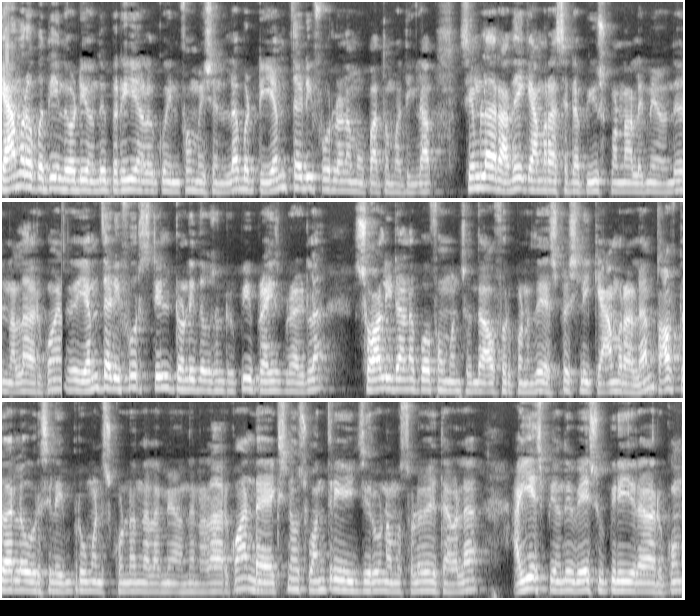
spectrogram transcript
கேமரா பற்றி இந்த வாட்டி வந்து பெரிய அளவுக்கு இன்ஃபர்மேஷன் இல்லை பட் எம் தேர்ட்டி ஃபோரில் நம்ம பார்த்தோம் பார்த்தீங்களா? சிம்லர் அதே கேமரா செட்டப் யூஸ் பண்ணாலுமே வந்து நல்லாயிருக்கும் M thirty four still twenty thousand rupee price ப்ராக்கெட்டில் சாலிடான பர்ஃபார்மன்ஸ் வந்து ஆஃபர் பண்ணுது எஸ்பெஷலி கேமராவில் சாஃப்ட்வேரில் ஒரு சில இம்ப்ரூவ்மெண்ட்ஸ் கொண்டு வந்தாலுமே வந்து நல்லாயிருக்கும் and Exynos one three eight zero நம்ம சொல்லவே தேவையில்ல. ஐஎஸ்பி வந்து வே சுப்பீரியராக இருக்கும்.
